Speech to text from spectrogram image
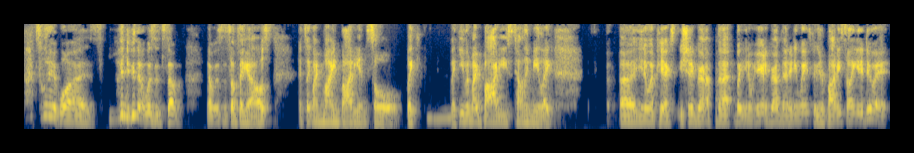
that's what it was. I knew that wasn't some that wasn't something else. It's like my mind, body, and soul. Like mm-hmm. like even my body's telling me like uh, you know what, PX, you should have grabbed that, but you know what, you're gonna grab that anyways because your body's telling you to do it.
